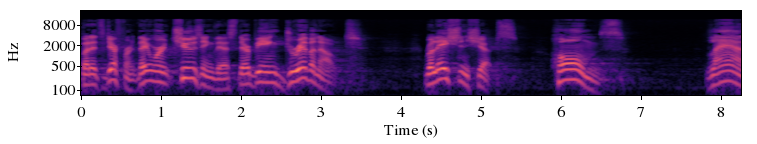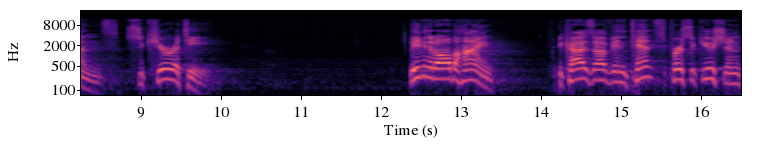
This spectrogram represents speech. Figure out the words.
but it's different. They weren't choosing this, they're being driven out. Relationships, homes, lands, security. Leaving it all behind. Because of intense persecution,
